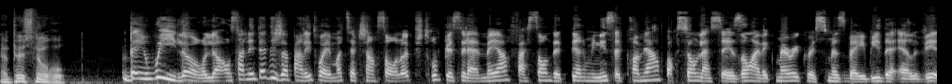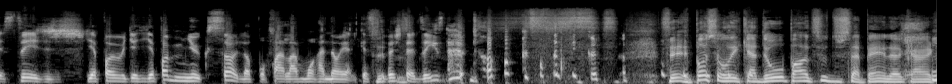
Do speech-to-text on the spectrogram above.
un peu snoro. Ben oui, là, on, on s'en était déjà parlé, toi et moi, de cette chanson-là. Puis je trouve que c'est la meilleure façon de terminer cette première portion de la saison avec Merry Christmas Baby de Elvis. Il y a pas, y a, y a pas mieux que ça là pour faire l'amour à Noël. Qu'est-ce que tu veux que je te dise? Donc. C'est pas sur les cadeaux, pas en dessous du sapin, là, quand, Non,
